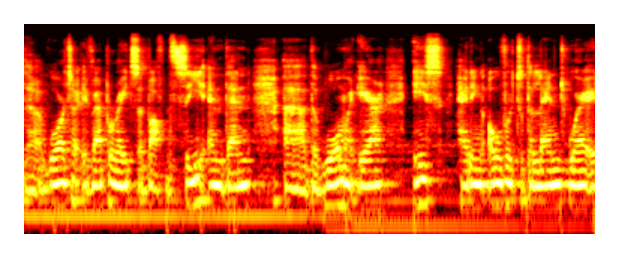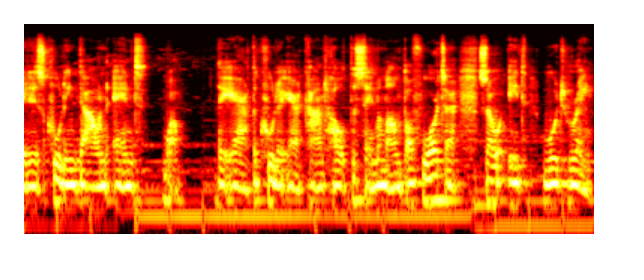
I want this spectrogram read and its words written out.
The water evaporates above the sea, and then uh, the warmer air is heading over to the land where it is cooling down, and well, the air, the cooler air can't hold the same amount of water, so it would rain.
